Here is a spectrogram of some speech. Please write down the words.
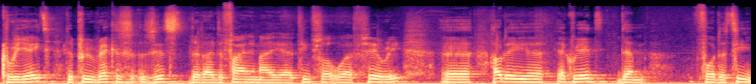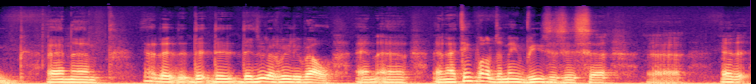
create the prerequisites that I define in my uh, team flow uh, theory, how they yeah, create them for the team. And um, yeah, they, they, they, do that really well. And, and I think one of the main reasons is yeah, the,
